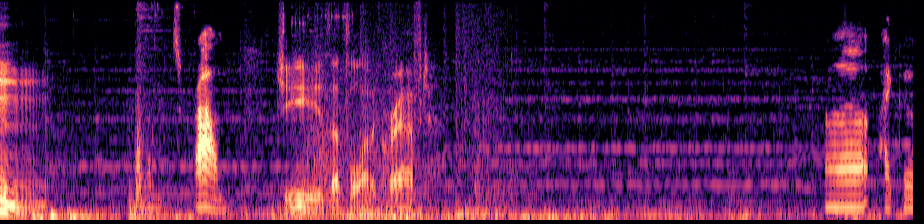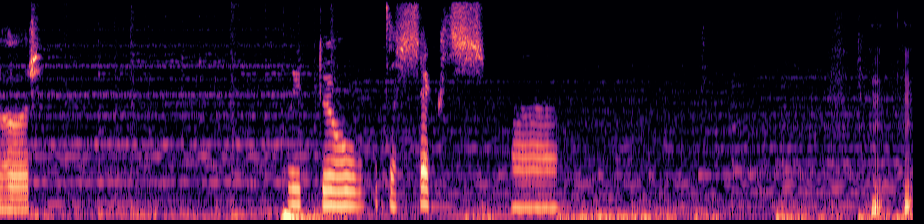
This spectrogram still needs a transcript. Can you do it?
Hmm. Government's crown. Jeez, that's a lot of craft. Uh, I could. We do with the six. Uh, what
